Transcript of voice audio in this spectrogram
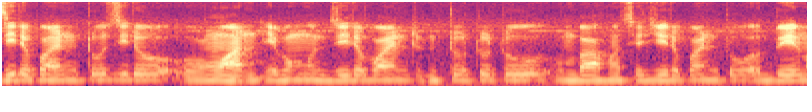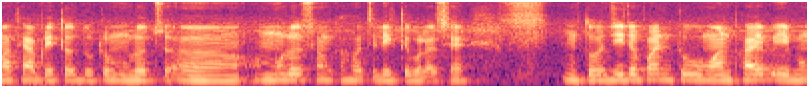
zero point two zero one এবং zero point two two two বা হচ্ছে জিরো পয়েন্ট টু দুইয়ের মাথায় আবৃত দুটো মূলত মূলত সংখ্যা হচ্ছে লিখতে বলেছে। তো zero point two one five এবং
